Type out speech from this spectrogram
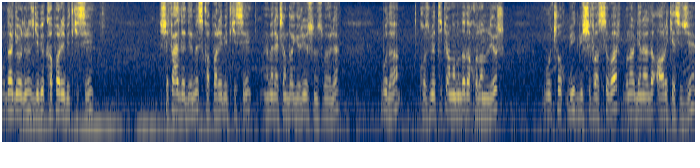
Bu da gördüğünüz gibi kapari bitkisi. Şefel dediğimiz kapari bitkisi. Hemen ekranda görüyorsunuz böyle. Bu da kozmetik anlamında da kullanılıyor. Bu çok büyük bir şifası var. Bunlar genelde ağrı kesici.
